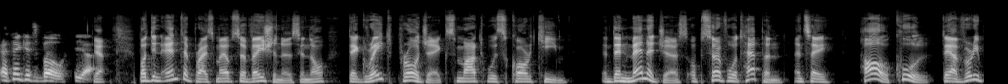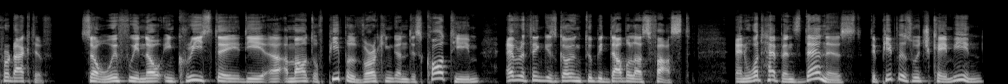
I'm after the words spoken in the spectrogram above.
I think it's both. Yeah. Yeah. But in enterprise, my observation is, you know, they're great projects, smart with core team. And then managers observe what happened and say, oh, cool, they are very productive. So if we now increase the, the uh, amount of people working on this core team, everything is going to be double as fast. And what happens then is the people which came in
